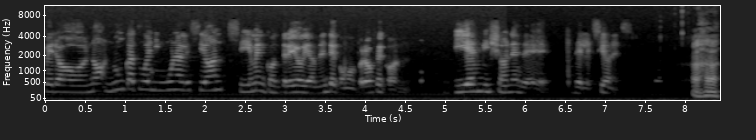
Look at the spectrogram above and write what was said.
pero no nunca tuve ninguna lesión, sí me encontré obviamente como profe con 10 millones de, de lesiones. Ajá.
